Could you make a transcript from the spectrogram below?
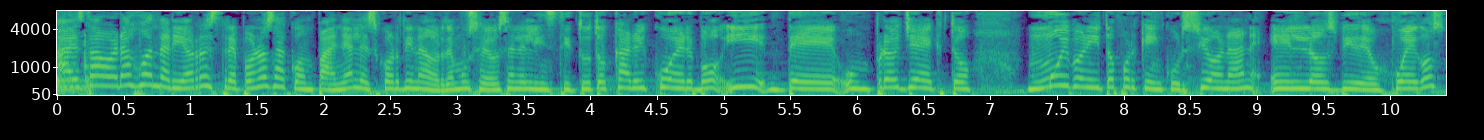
A esta hora Juan Darío Restrepo nos acompaña, él es coordinador de museos en el Instituto Caro y Cuervo y de un proyecto muy bonito porque incursionan en los videojuegos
